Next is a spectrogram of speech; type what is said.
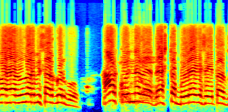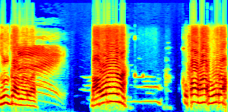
আবার হ্যাঁ রোজার বিচার করব। আর কই না যে দেশটা বইরে গেছে এটা ঝুলতা মেলা ভালো লাগে না? কুফা পুরা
